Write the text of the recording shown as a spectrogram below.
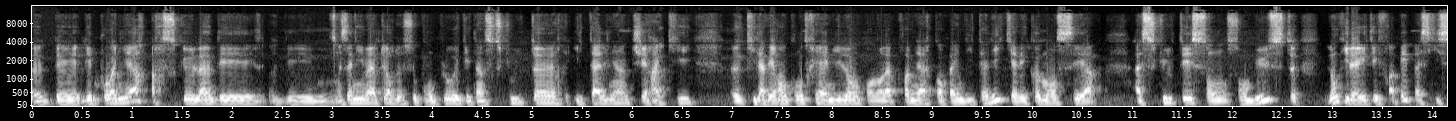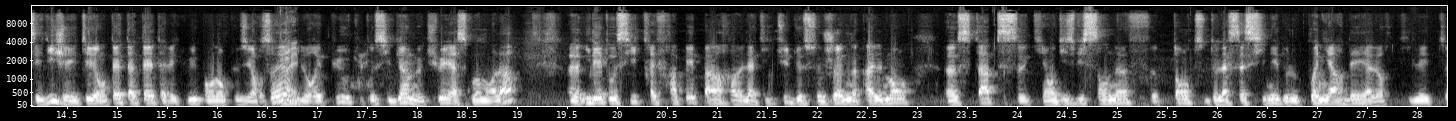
euh, des, poignards, parce que l'un des, animateurs de ce complot était un sculpteur italien, Cheraki, euh, qu'il avait rencontré à Milan pendant la première campagne d'Italie, qui avait commencé à, sculpter son, buste. Donc, il a été frappé parce qu'il s'est dit, j'ai été en tête à tête avec lui pendant plusieurs heures, il aurait pu tout aussi bien me tuer à ce moment-là. Euh, il est aussi très frappé par euh, l'attitude de ce jeune Allemand euh, Staps qui en 1809 tente de l'assassiner, de le poignarder alors qu'il est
